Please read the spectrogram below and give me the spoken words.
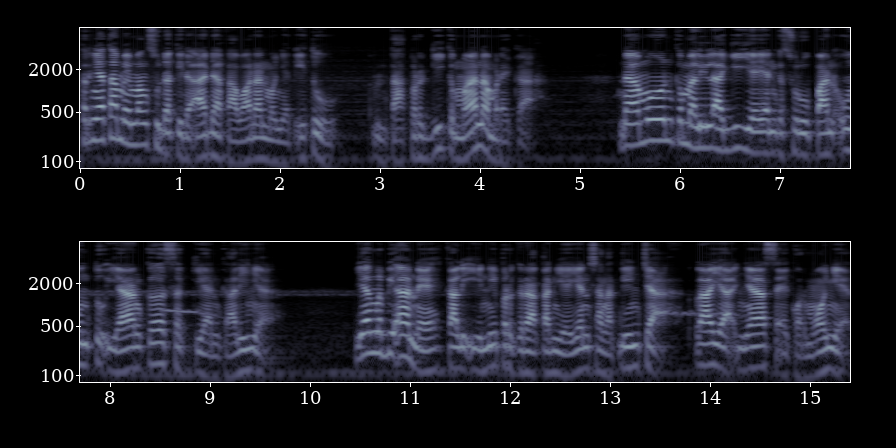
Ternyata memang sudah tidak ada kawanan monyet itu, entah pergi ke mana mereka. Namun kembali lagi Yayan kesurupan untuk yang kesekian kalinya. Yang lebih aneh, kali ini pergerakan Yayan sangat lincah Layaknya seekor monyet.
